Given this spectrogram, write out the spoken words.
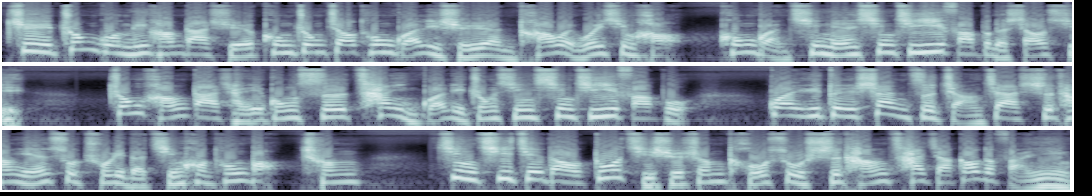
据中国民航大学空中交通管理学院团委微信号“空管青年”星期一发布的消息，中航大产业公司餐饮管理中心星期一发布关于对擅自涨价食堂严肃处理的情况通报，称近期接到多起学生投诉食堂菜价高的反映，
